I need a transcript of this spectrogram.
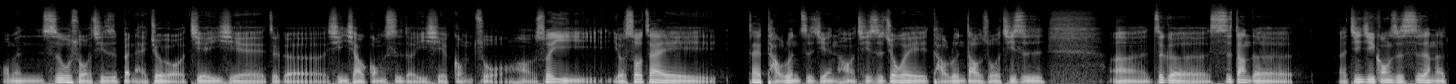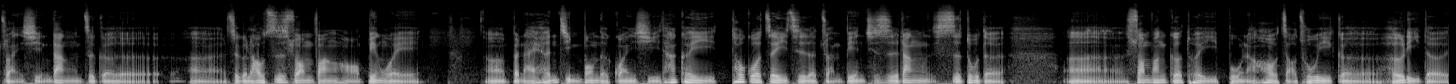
我们事务所其实本来就有接一些这个行销公司的一些工作，哈，所以有时候在在讨论之间，哈，其实就会讨论到说，其实呃，这个适当的呃经纪公司适当的转型，让这个呃这个劳资双方哈变为。呃，本来很紧绷的关系，它可以透过这一次的转变，其实让适度的呃双方各退一步，然后找出一个合理的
